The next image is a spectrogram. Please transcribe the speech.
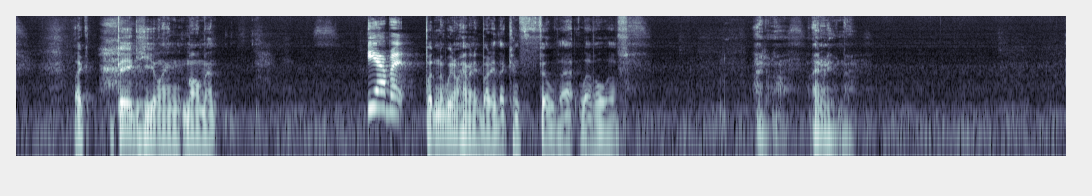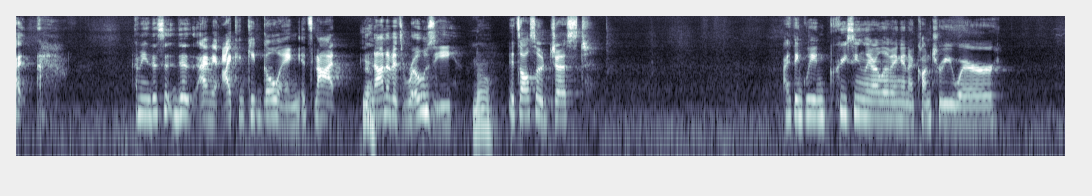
Like big healing moment. Yeah, but but no, we don't have anybody that can fill that level of I don't know. I don't even know. I I mean this is this, I mean I can keep going. It's not yeah. none of it's rosy. No. It's also just I think we increasingly are living in a country where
